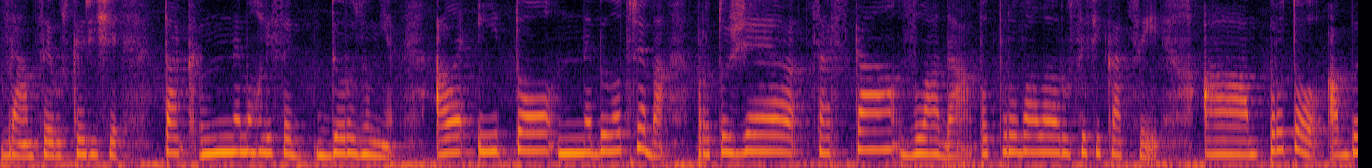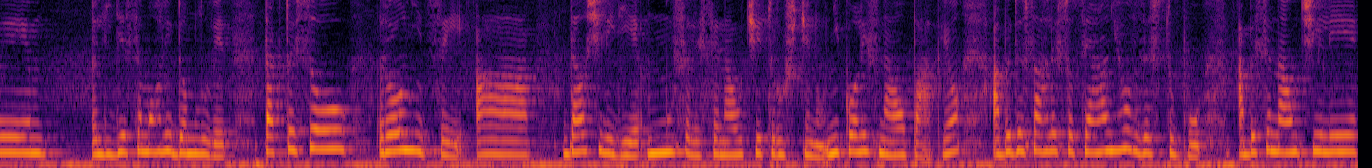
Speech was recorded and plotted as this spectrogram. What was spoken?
v rámci Ruské říše, tak nemohli se dorozumět. Ale i to nebylo třeba, protože carská vláda podporovala rusifikaci a proto, aby lidi se mohli domluvit, tak to jsou rolníci a další lidi museli se naučit ruštinu, nikoliv naopak, jo? aby dosáhli sociálního vzestupu, aby se naučili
